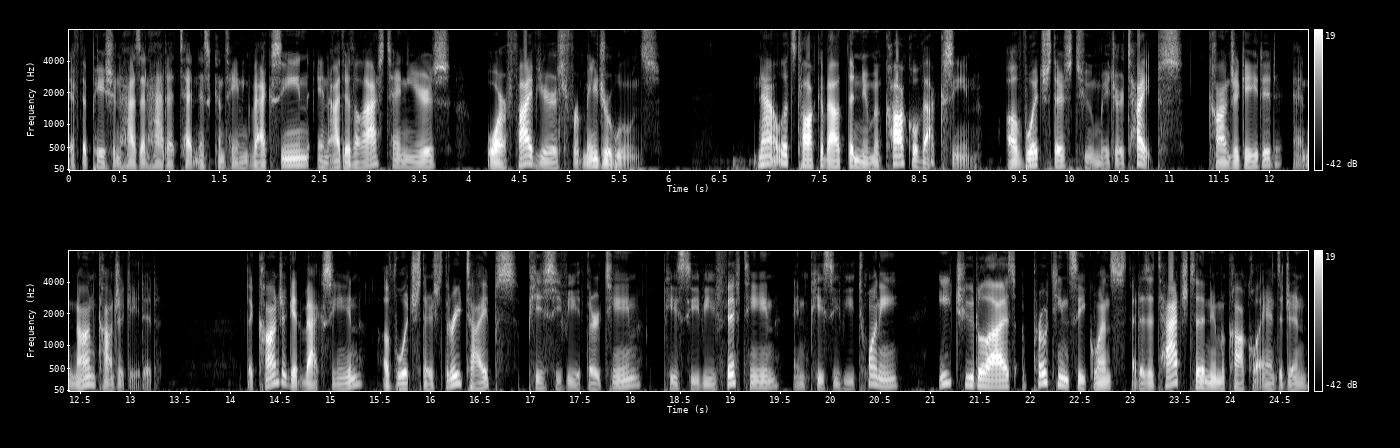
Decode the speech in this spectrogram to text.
if the patient hasn't had a tetanus containing vaccine in either the last 10 years or 5 years for major wounds. Now let's talk about the pneumococcal vaccine, of which there's two major types, conjugated and non-conjugated. The conjugate vaccine, of which there's three types, PCV13, PCV15, and PCV20, each utilize a protein sequence that is attached to the pneumococcal antigen,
